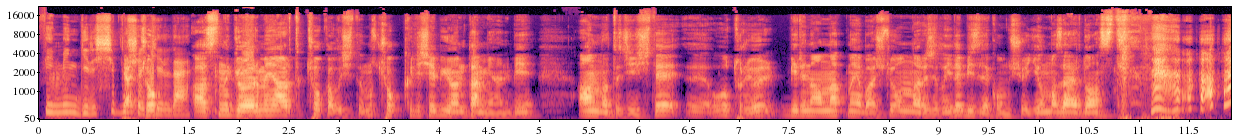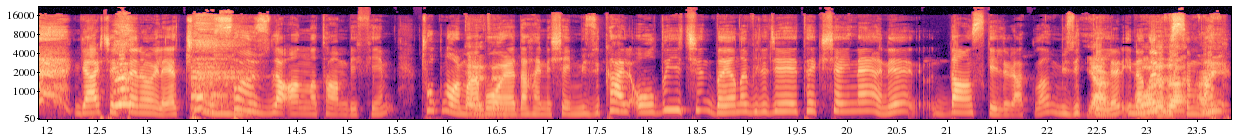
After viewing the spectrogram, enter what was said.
filmin girişi bu Ya çok şekilde. Aslında görmeye artık çok alıştığımız çok klişe bir yöntem yani. Bir Anlatıcı işte e, oturuyor birini anlatmaya başlıyor. Onun aracılığıyla bizle konuşuyor. Yılmaz Erdoğan. Gerçekten öyle. Çok sözle anlatan bir film. Çok normal Evet, bu evet. arada hani şey müzikal olduğu için dayanabileceği tek şey ne? Hani dans gelir akla, müzik Ya, gelir. İnanır arada mısın bak? hani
